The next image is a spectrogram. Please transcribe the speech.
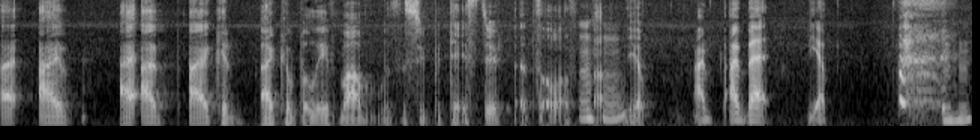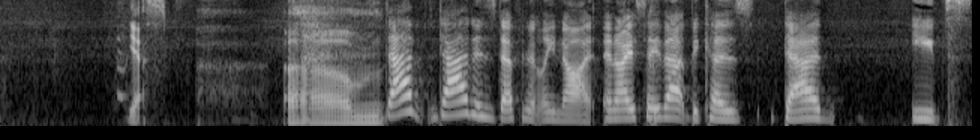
I, I, I, I, could, I could believe mom was a super taster. That's all. I'll, Mm-hmm. yep. I I bet. Yep. hmm Yes. Um, Dad, dad is definitely not, and I say that because dad eats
